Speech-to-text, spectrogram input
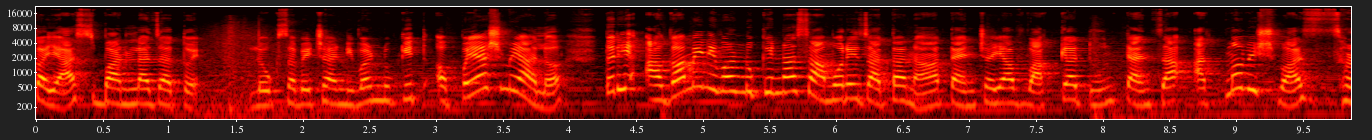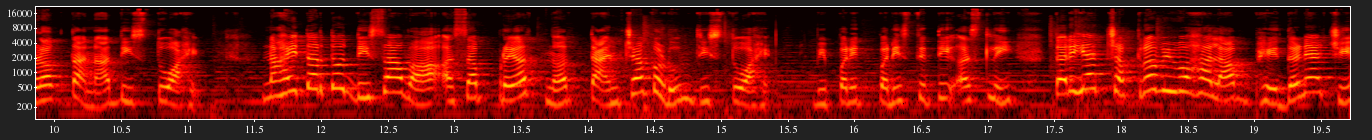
कयास बांधला जातोय. लोकसभेच्या निवडणुकीत अपयश मिळालं तरी आगामी निवडणुकींना सामोरे जाताना त्यांच्या या वाक्यातून त्यांचा आत्मविश्वास झळकताना दिसतो आहे. नाहीतर तो दिसावा असा प्रयत्न त्यांच्याकडून दिसतो आहे. विपरीत परिस्थिती असली तरी या चक्रविवाहाला भेदण्याची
